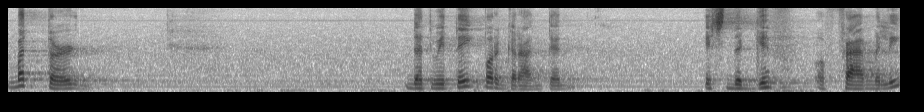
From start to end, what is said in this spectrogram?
But third, that we take for granted is the gift of family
